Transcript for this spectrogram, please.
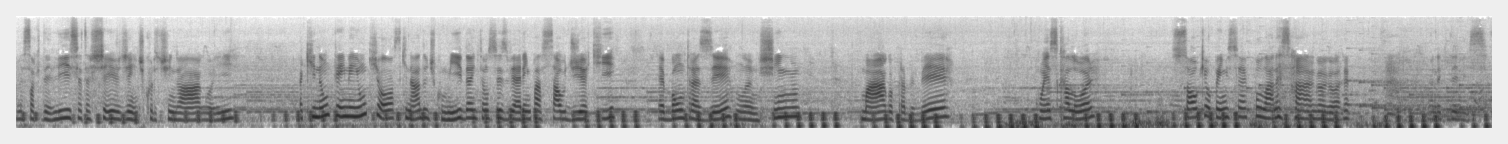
Olha só que delícia, tá cheio de gente curtindo a água aí. Aqui não tem nenhum quiosque, nada de comida, então se vocês vierem passar o dia aqui, é bom trazer um lanchinho, uma água para beber. Com esse calor, só o que eu penso é pular nessa água agora. Olha que delícia.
